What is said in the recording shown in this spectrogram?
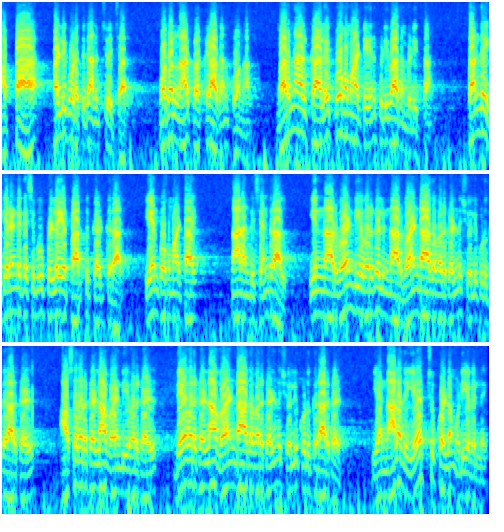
அப்பா பள்ளிக்கூடத்துக்கு அனுப்பிச்சு வச்சார். முதல் நாள் பிரகலாதன் போனான். மறுநாள் காலை போக மாட்டேன்னு பிடிவாதம் பிடித்தான். தந்தை ஹிரண்யகசிபு பிள்ளையை பார்த்து கேட்கிறார். ஏன் போக மாட்டாய் நான் அங்கு சென்றால் இன்னார் வேண்டியவர்கள் இன்னார் வேண்டாதவர்கள்னு சொல்லிக் கொடுக்கிறார்கள். அசுரர்கள்லாம் வேண்டியவர்கள் தேவர்கள்லாம் வேண்டாதவர்கள்னு சொல்லிக் கொடுக்கிறார்கள். என்னால் அதை ஏற்றுக்கொள்ள முடியவில்லை.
